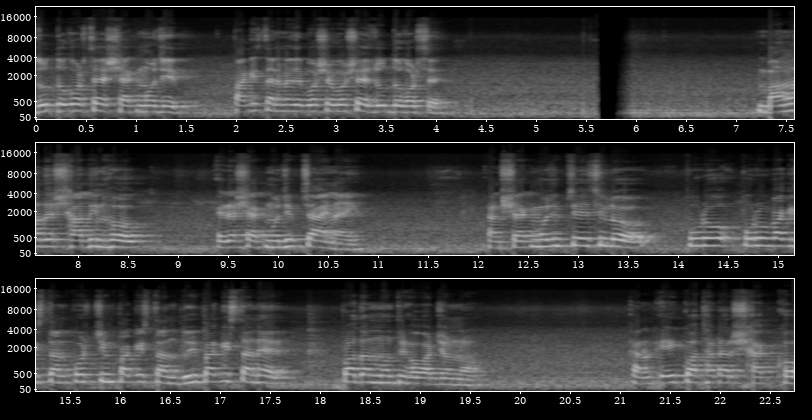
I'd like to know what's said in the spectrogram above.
যুদ্ধ করছে শেখ মুজিব। পাকিস্তানের মেয়েদের বসে বসে যুদ্ধ করছে। বাংলাদেশ স্বাধীন হোক, এটা শেখ মুজিব চায় নাই। কারণ শেখ মুজিব চেয়েছিল পুরো, পূর্ব পাকিস্তান, পশ্চিম পাকিস্তান, দুই পাকিস্তানের প্রধানমন্ত্রী হওয়ার জন্য। কারণ এই কথাটার সাক্ষ্য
